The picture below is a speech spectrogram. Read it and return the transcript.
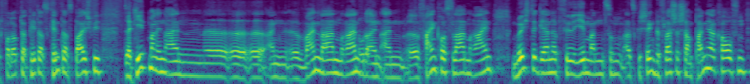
Frau Dr. Peters kennt das Beispiel. Da geht man in einen, äh, äh, einen Weinladen rein oder in einen äh, Feinkostladen rein, möchte gerne für jemanden zum als Geschenk eine Flasche Champagner kaufen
